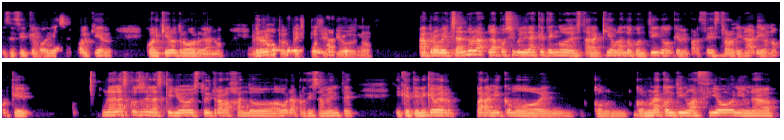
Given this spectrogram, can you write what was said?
Es decir, que podría ser cualquier, cualquier otro órgano. Pero luego, dispositivos, ¿no? Aprovechando la, la, posibilidad que tengo de estar aquí hablando contigo, que me parece extraordinario, ¿no? Porque una de las cosas en las que yo estoy trabajando ahora precisamente y que tiene que ver para mí como con, una continuación y una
